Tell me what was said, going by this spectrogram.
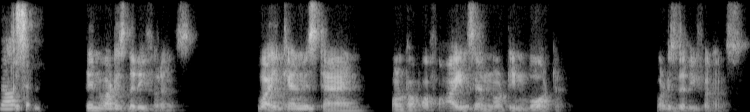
No, So- sir. Then what is the difference? Why can we stand on top of ice and not in water? What is the difference?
